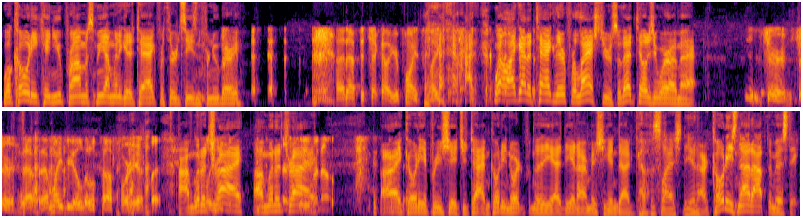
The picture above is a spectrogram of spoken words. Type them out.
Well, Cody, can you promise me I'm going to get a tag for third season for Newberry? I'd have to check out your points, Mike. well, I got a tag there for last year, so that tells you where I'm at. Sure, sure. That, that might be a little tough for you, but I'm going to try. I'm going to try. All right, Cody, appreciate your time. Cody Norton from the uh, DNRMichigan.gov slash DNR. Cody's not optimistic.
